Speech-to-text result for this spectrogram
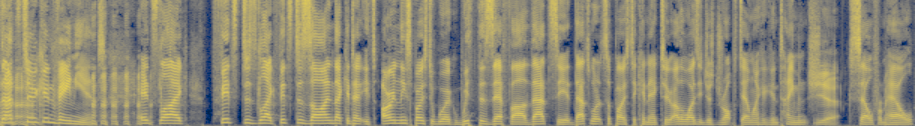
that's too convenient. It's like Fitz does like Fitz designed that contain. It's only supposed to work with the Zephyr. That's it. That's what it's supposed to connect to. Otherwise, it just drops down like a containment sh- Yeah. cell from hell.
